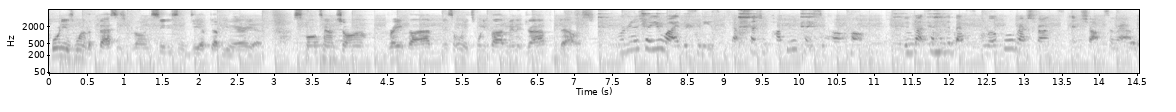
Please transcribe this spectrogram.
Forney is one of the fastest growing cities in the DFW area. Small town charm, great vibe, and it's only a 25 minute drive from Dallas. We're going to show you why the city has become such a popular place to call home. We've got some of the best local restaurants and shops around.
